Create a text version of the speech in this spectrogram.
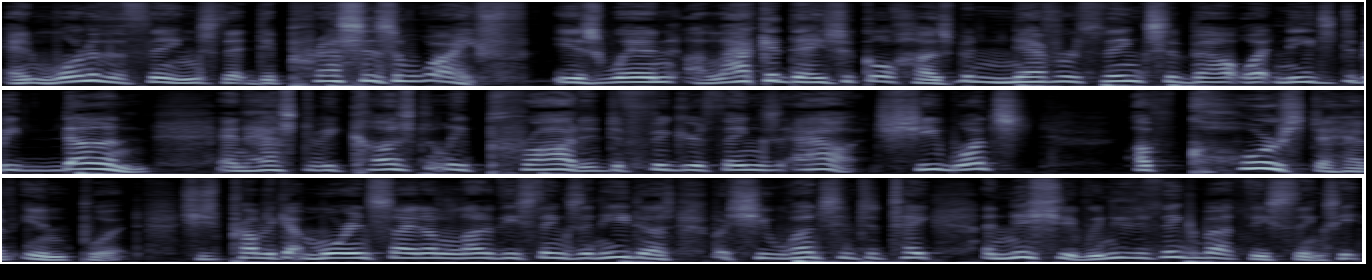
And one of the things that depresses a wife is when a lackadaisical husband never thinks about what needs to be done and has to be constantly prodded to figure things out. She wants of course, to have input. She's probably got more insight on a lot of these things than he does, but she wants him to take initiative. We need to think about these things. He,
